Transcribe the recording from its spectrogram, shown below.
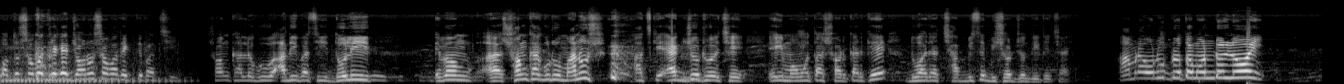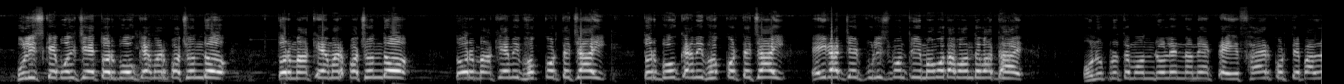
পথসভার জায়গায় জনসভা দেখতে পাচ্ছি। সংখ্যালঘু, আদিবাসী, দলিত এবং সংখ্যাগুরু মানুষ আজকে একজোট হয়েছে এই মমতা সরকারকে দু হাজার ছাব্বিশে বিসর্জন দিতে চায়। আমরা অনুব্রত মণ্ডল নই পুলিশকে বলছে, তোর বউকে আমার পছন্দ, তোর মাকে আমার পছন্দ, তোর মাকে আমি ভোগ করতে চাই, তোর বউকে আমি ভোগ করতে চাই। এই রাজ্যের পুলিশ মন্ত্রী মমতা বন্দ্যোপাধ্যায় অনুব্রত মণ্ডলের নামে একটা এফআইআর করতে পারল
